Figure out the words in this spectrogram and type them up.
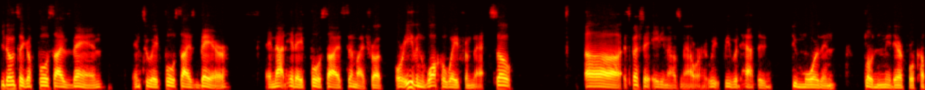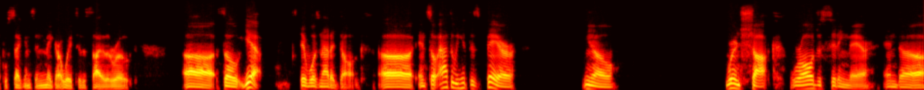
you don't take a full size van into a full size bear and not hit a full size semi truck or even walk away from that. So, uh, especially at 80 miles an hour, we, we would have to do more than float in midair for a couple seconds and make our way to the side of the road. Uh, so yeah, it was not a dog. Uh, and so after we hit this bear, you know, we're in shock. We're all just sitting there, and uh,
